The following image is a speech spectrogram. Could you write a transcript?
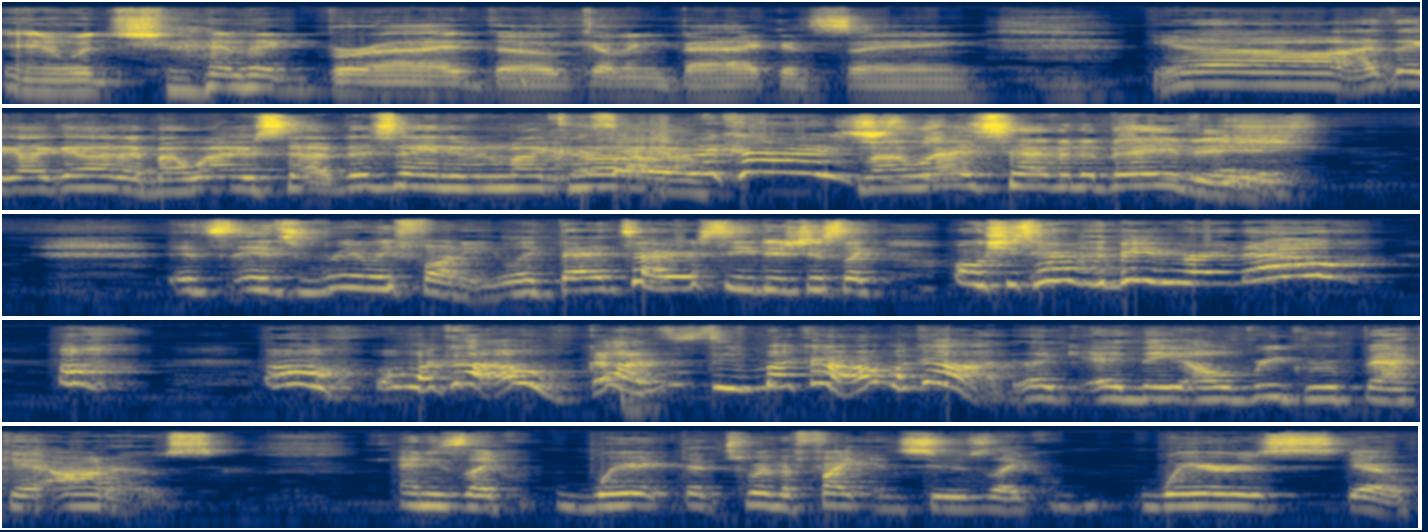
And with Chi McBride though coming back and saying, "Yo, I think I got it. My wife's having this ain't even my car. my car. My wife's having a baby." It's it's really funny. Like that entire scene is just like, oh, she's having the baby right now. Oh, oh, my god. Oh god, this is my car. Oh my god. Like, and they all regroup back at Otto's, and he's like, where? That's where the fight ensues. Like, where's yo,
